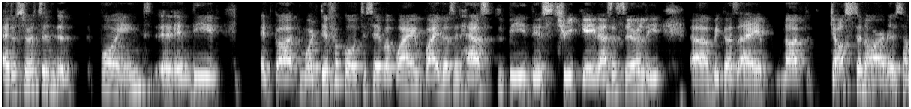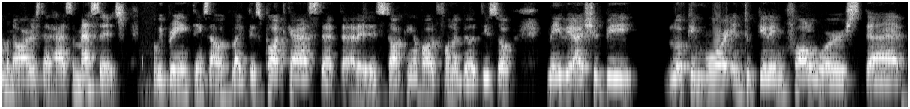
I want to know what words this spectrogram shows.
at a certain uh, point, indeed, it got more difficult to say, but why, why does it have to be this 3K necessarily? Uh, because I'm not just an artist. I'm an artist that has a message. We're bringing things out like this podcast that, that is talking about vulnerability. So maybe I should be looking more into getting followers that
